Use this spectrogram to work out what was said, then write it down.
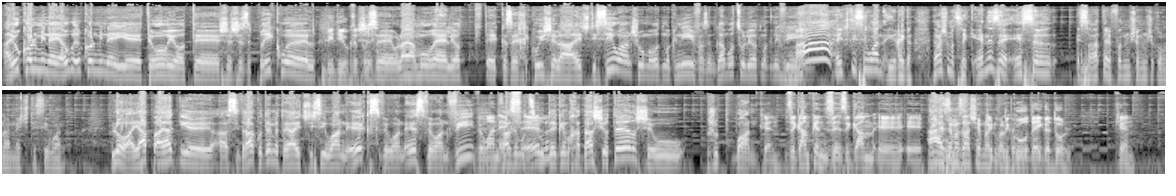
היו כל מיני, היו, היו כל מיני uh, תיאוריות uh, ש, שזה פריקוול, בדיוק, זה פרק. שזה אולי אמור uh, להיות uh, כזה חיקוי של ה-HTC One שהוא מאוד מגניב, אז הם גם רצו להיות מגניבים. מה? HTC One? רגע, זה משהו מצחיק. אין איזה עשר, עשרה טלפונים שונים שקוראים להם HTC One. לא, היה, היה, uh, הסדרה הקודמת היה HTC One X ו-One S ו-One V, ו-One ואז הם? הוציאו דגם חדש יותר שהוא פשוט One. כן. זה גם כן, זה זה גם אה, אה, אה, איזה פיגור, מזל שהם לא כאילו. פיגור די גדול. כן.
